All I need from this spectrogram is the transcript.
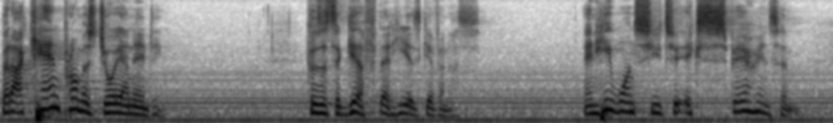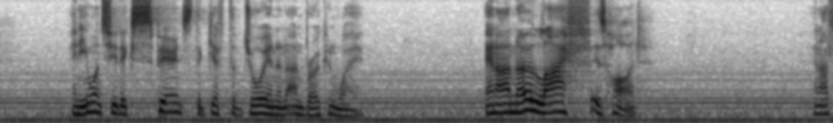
But I can promise joy unending. because it's a gift that He has given us. And He wants you to experience Him. And He wants you to experience the gift of joy in an unbroken way. And I know life is hard. And I've,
